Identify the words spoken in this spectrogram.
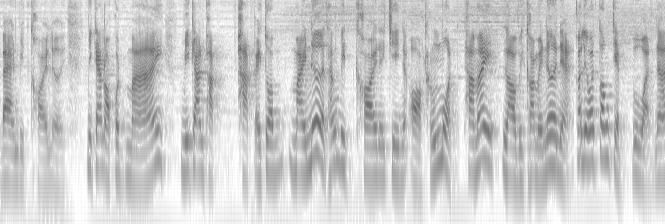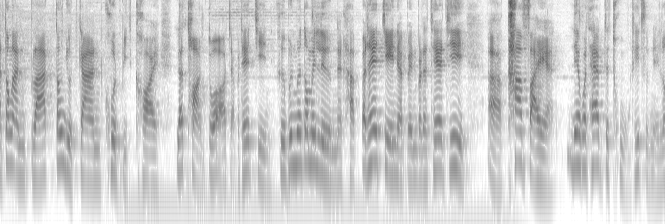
แบนบิตคอยเลย มีการออกกฎหมาย มีการผลัก ผลักไอตัว miner ทั้ง Bitcoin ในจีนเนี่ยออกทั้งหมดทำให้เหล่า Bitcoin miner เนี่ยก็เรียกว่าต้องเจ็บปวดนะต้องอันปลักต้องหยุดการขุด Bitcoin และถอนตัวออกจากประเทศจีน คือเพื่อนๆต้องไม่ลืมนะครับประเทศจีนเนี่ยเป็นประเทศที่ค่าไฟอะเรียกว่าแทบจะถูกที่สุดในโล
